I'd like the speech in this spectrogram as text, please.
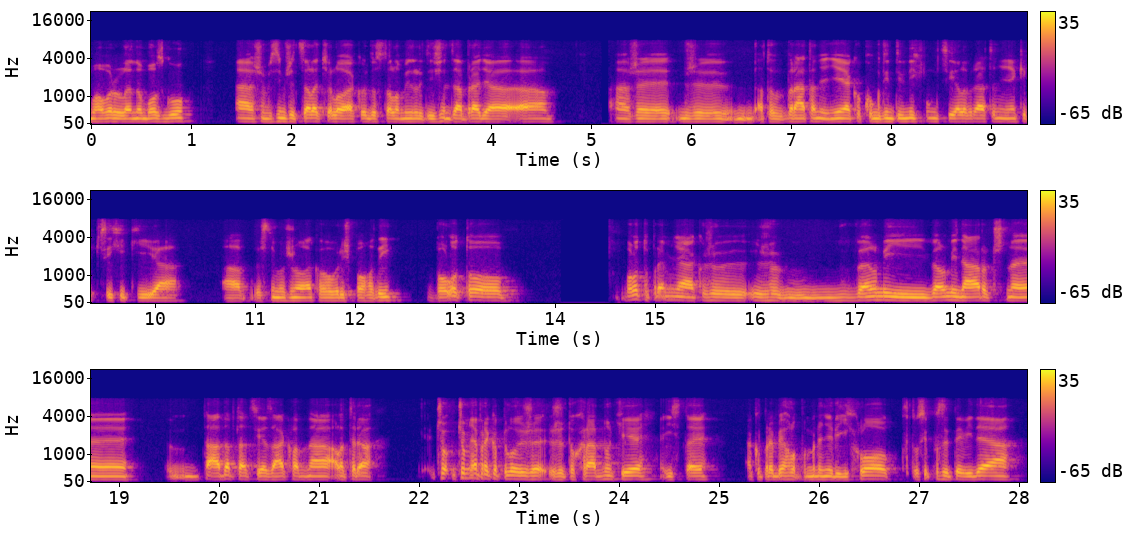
hovoril len o mozgu, a že myslím, že celé telo ako dostalo minulý týždeň zabrať a, a, a že, že a to vrátanie nie ako kognitívnych funkcií, ale vrátanie nejakej psychiky a, a vlastne možno, ako hovoríš, pohody. Bolo to, bolo to pre mňa akože, že veľmi, veľmi náročné, tá adaptácia základná, ale teda, čo, čo mňa prekvapilo, že, že to chradnutie isté, ako prebiehalo pomerne rýchlo, kto si pozrie tie videá,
